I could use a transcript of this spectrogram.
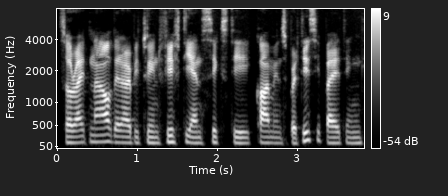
So, right now, there are between 50 and 60 communes participating.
